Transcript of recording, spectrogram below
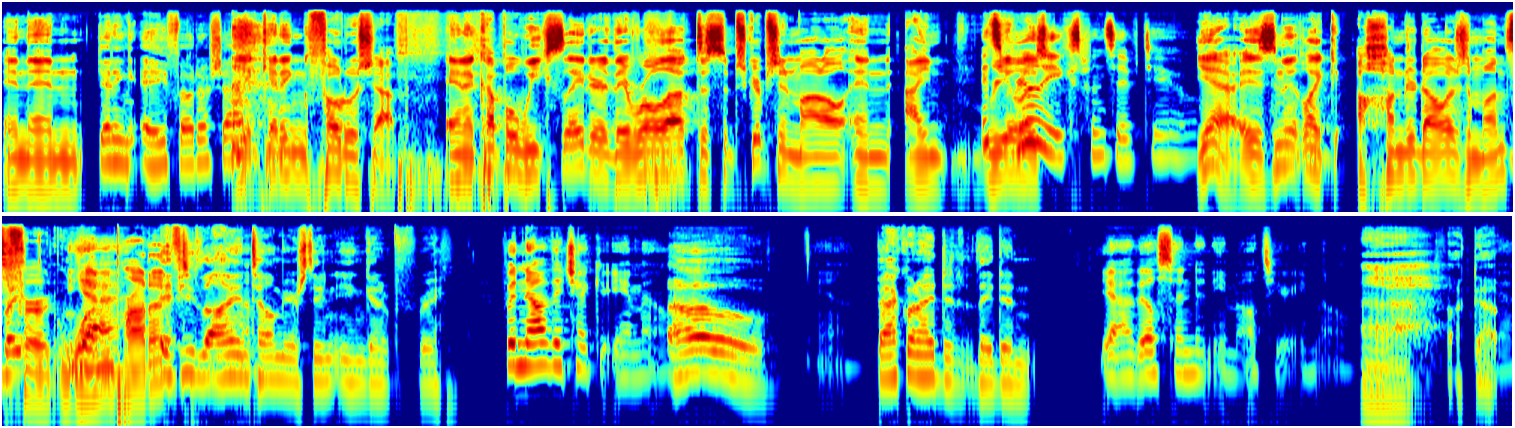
And then Getting a Photoshop. yeah, getting Photoshop, and a couple weeks later, they roll out the subscription model, and I It's realized, really expensive too. yeah, isn't it like a hundred dollars a month But- for one product? If you lie and tell them you're a student, you can get it for free. But now they check your email. Oh, yeah. back when I did it, they didn't. Yeah, they'll send an email to your email. Ugh. Fucked up. Yeah.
